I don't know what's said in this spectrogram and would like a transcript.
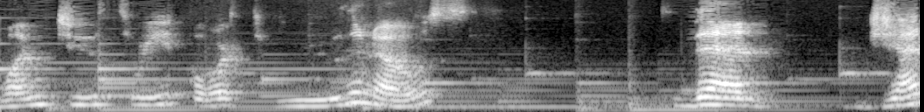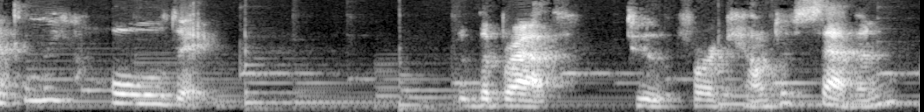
one, two, three, four through the nose. Then gently holding the breath to for a count of seven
